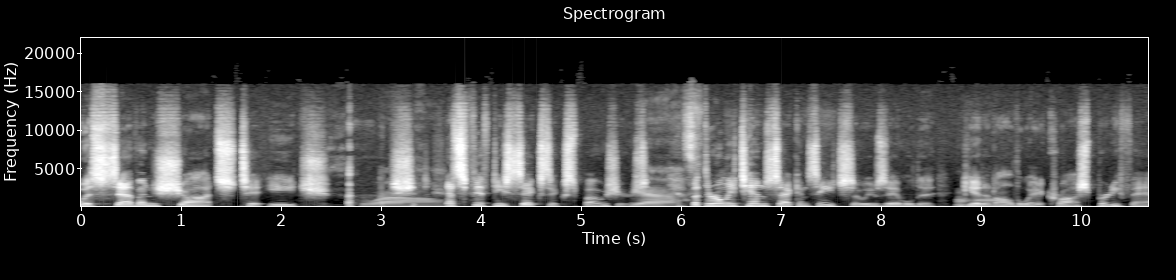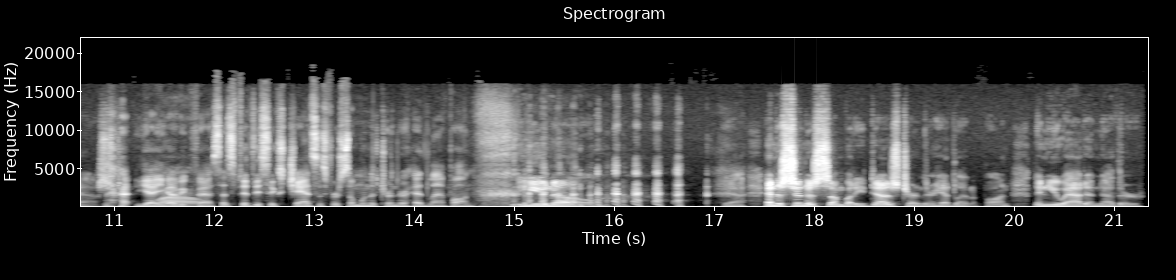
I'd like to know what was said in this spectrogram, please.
with seven shots to each. Wow. sh- That's 56 exposures. Yeah. But they're only 10 seconds each, so he was able to get Uh-huh. it all the way across pretty fast. yeah, you gotta be fast. That's 56 chances for someone to turn their headlamp on. you know. Yeah. And as soon as somebody does turn their headlamp on, then you add another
